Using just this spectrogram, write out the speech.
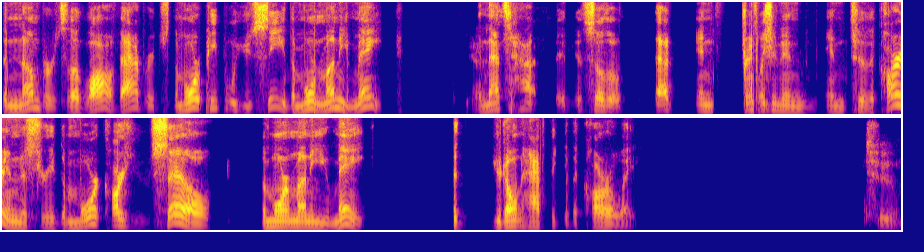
the numbers, the law of average. The more people you see, the more money you make. Yes. And that's how so that in translation in, into the car industry, the more cars you sell, the more money you make. But you don't have to give the car away. Two.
